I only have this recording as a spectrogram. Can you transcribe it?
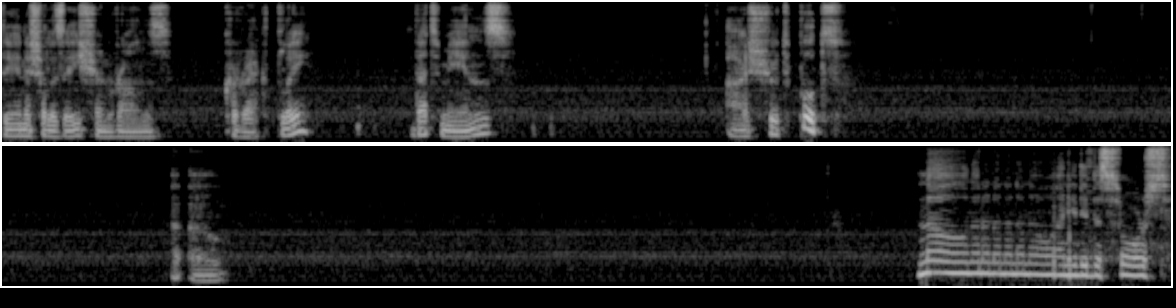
the initialization runs correctly. That means I should put. Uh-oh. No no no no no no no. I needed the source.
